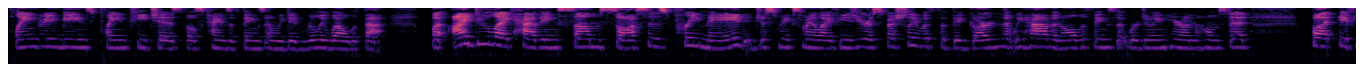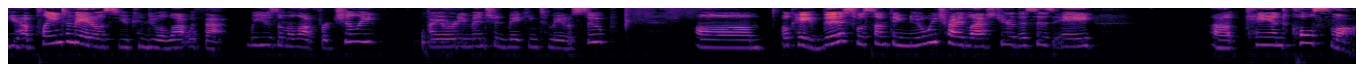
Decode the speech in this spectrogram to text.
plain green beans, plain peaches, those kinds of things, and we did really well with that. But I do like having some sauces pre-made. It just makes my life easier, especially with the big garden that we have and all the things that we're doing here on the homestead. But if you have plain tomatoes, you can do a lot with that. We use them a lot for chili. I already mentioned making tomato soup. Um, okay, this was something new we tried last year. This is a uh, canned coleslaw.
